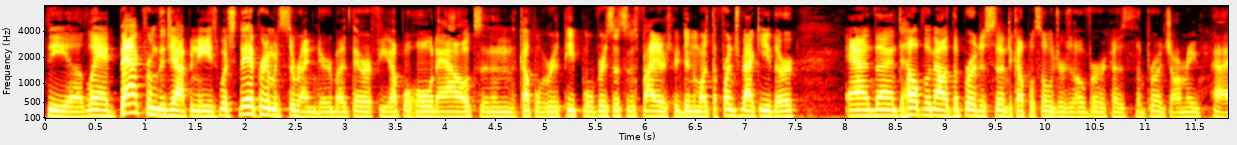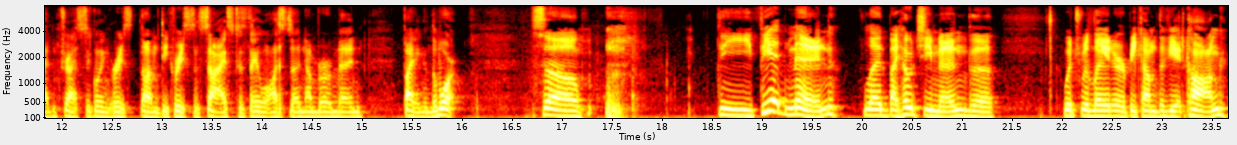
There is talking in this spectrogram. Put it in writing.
the uh, land back from the Japanese, which they had pretty much surrendered, but there were a few couple holdouts and then a couple of people, resistance fighters, who didn't want the French back either. And then to help them out, the British sent a couple soldiers over because the French army had drastically increased, um, decreased in size because they lost a number of men fighting in the war. So the Viet Minh, led by Ho Chi Minh, the which would later become the Viet Cong,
